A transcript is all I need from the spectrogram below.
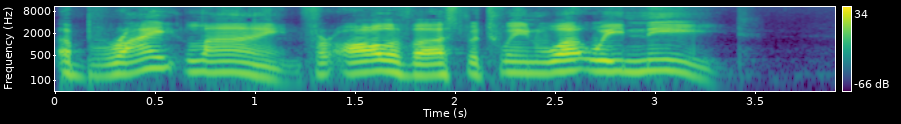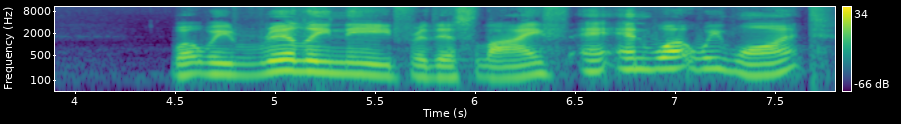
a bright line for all of us between what we need, what we really need for this life, and, and what we want.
